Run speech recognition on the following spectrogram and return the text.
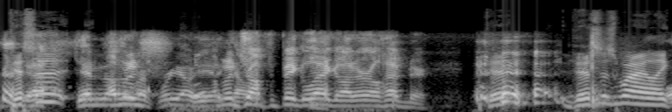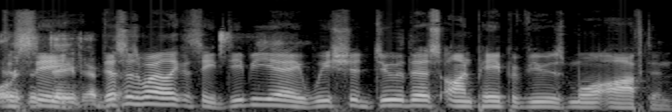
this Yeah. is Get another gonna- referee out here. I'm gonna count. drop the big leg on Earl Hebner. this, this is what I like Or to see. This is what I like to see. DBA, we should do this on pay per views more often.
